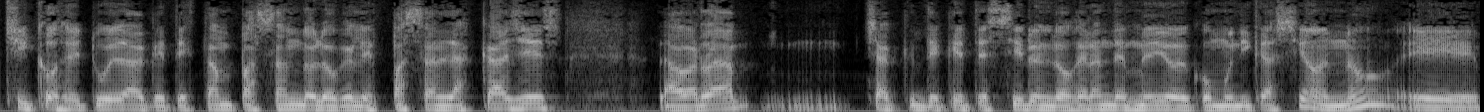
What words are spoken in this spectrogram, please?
chicos de tu edad que te están pasando lo que les pasa en las calles, la verdad, mm, ya de qué te sirven los grandes medios de comunicación, ¿no? Eh,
